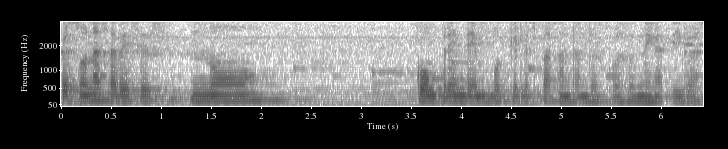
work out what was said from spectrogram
Personas a veces no comprenden por qué les pasan tantas cosas negativas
